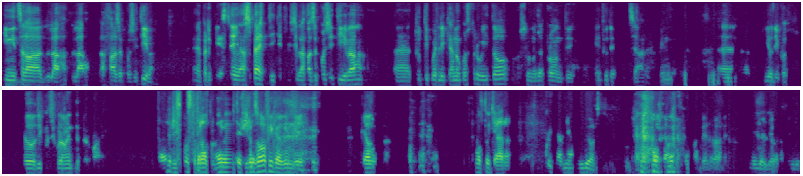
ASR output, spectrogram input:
inizia la, la, la, la fase positiva. Eh, perché se aspetti che ci sia la fase positiva, eh, tutti quelli che hanno costruito sono già pronti e tu devi iniziare. Quindi eh, io dico, io lo dico sicuramente per me. Risposta tra l'altro veramente filosofica, quindi molto chiara. Quindi andiamo agli orsi. Okay. va bene, va bene. Meglio gli orsi.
